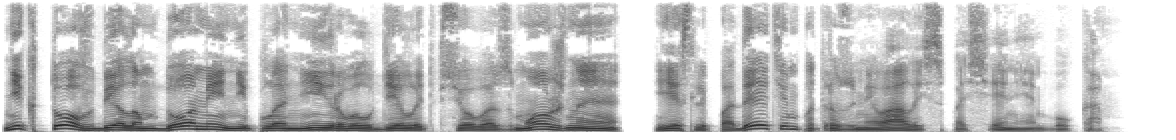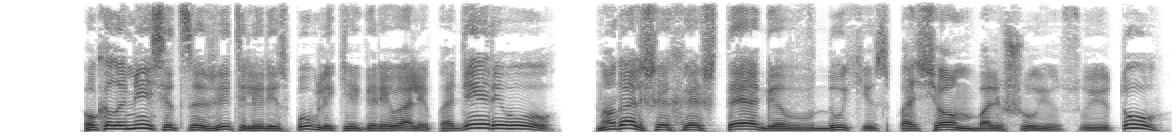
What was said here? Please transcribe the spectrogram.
Никто в Белом доме не планировал делать все возможное, если под этим подразумевалось спасение Бука. Около месяца жители республики горевали по дереву, но дальше хэштегов в духе «спасем большую суету»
